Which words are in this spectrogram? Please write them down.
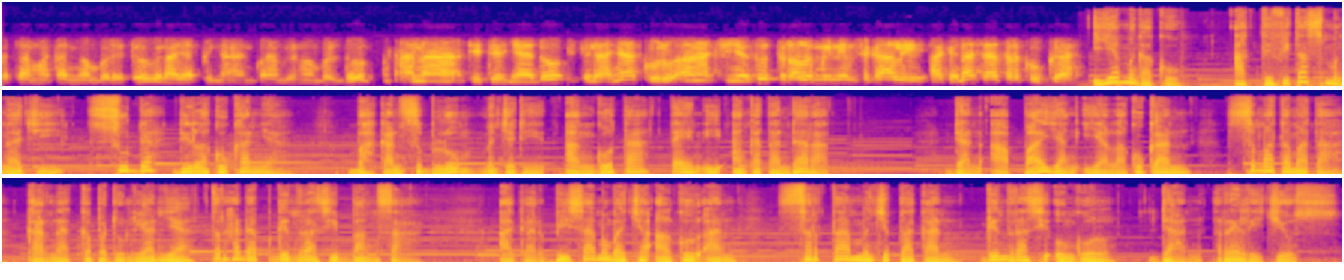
kecamatan Ngombol itu, wilayah binaan Koramil Ngombol itu. Anak didiknya itu istilahnya guru ngajinya itu terlalu minim sekali. Akhirnya saya tergugah. Ia mengaku aktivitas mengaji sudah dilakukannya bahkan sebelum menjadi anggota TNI Angkatan Darat dan apa yang ia lakukan semata-mata karena kepeduliannya terhadap generasi bangsa agar bisa membaca Al-Quran serta menciptakan generasi unggul dan religius.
